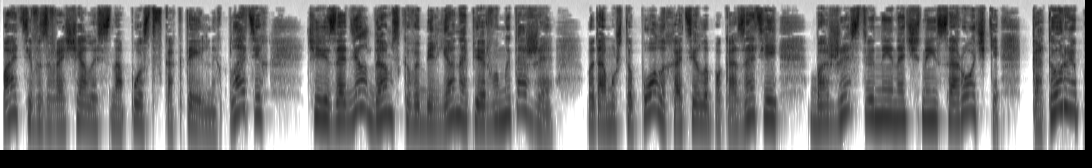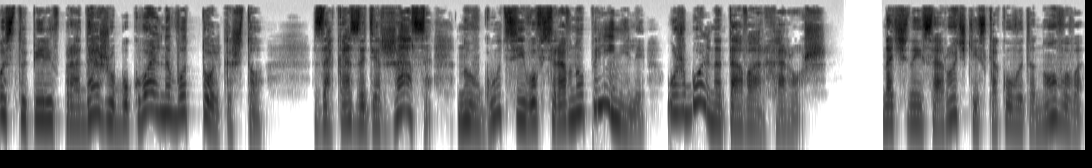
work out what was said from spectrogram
Пати возвращалась на пост в коктейльных платьях через отдел дамского белья на первом этаже, потому что Пола хотела показать ей божественные ночные сорочки, которые поступили в продажу буквально вот только что. Заказ задержался, но в Гудсе его все равно приняли, уж больно товар хорош. Ночные сорочки из какого-то нового,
